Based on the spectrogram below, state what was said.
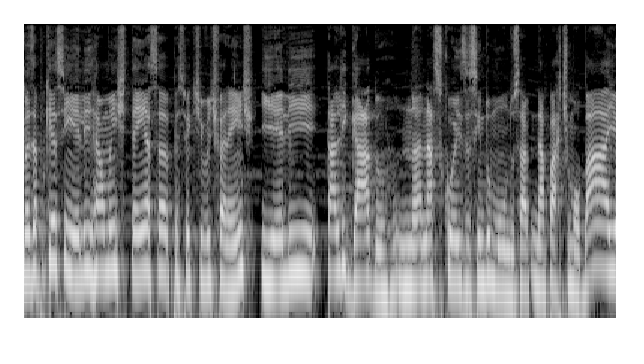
mas é porque, assim, ele realmente tem essa perspectiva perspectiva diferente e ele tá ligado na- nas coisas assim do mundo, sabe? Na parte mobile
